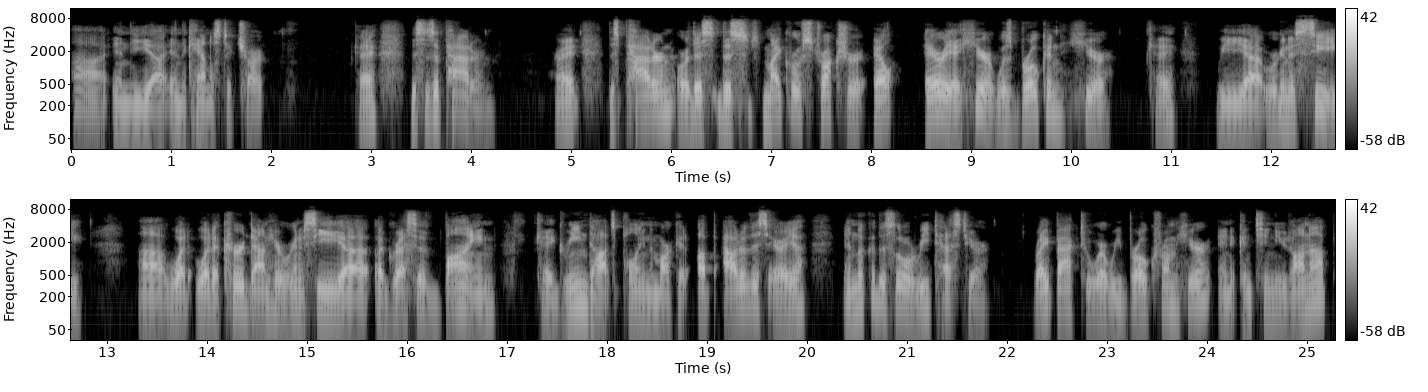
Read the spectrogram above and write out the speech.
uh, in the uh, in the candlestick chart. Okay. This is a pattern right? This pattern or this, this microstructure area here was broken here, okay? We, uh, we're gonna see uh, what, what occurred down here. We're gonna see uh, aggressive buying, okay? Green dots pulling the market up out of this area. And look at this little retest here, right back to where we broke from here and it continued on up,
